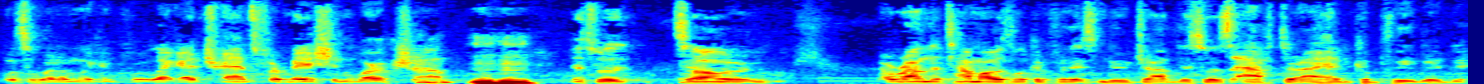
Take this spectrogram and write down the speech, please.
what's the word I'm looking for? Like a transformation workshop. hmm This was so around the time I was looking for this new job. This was after I had completed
